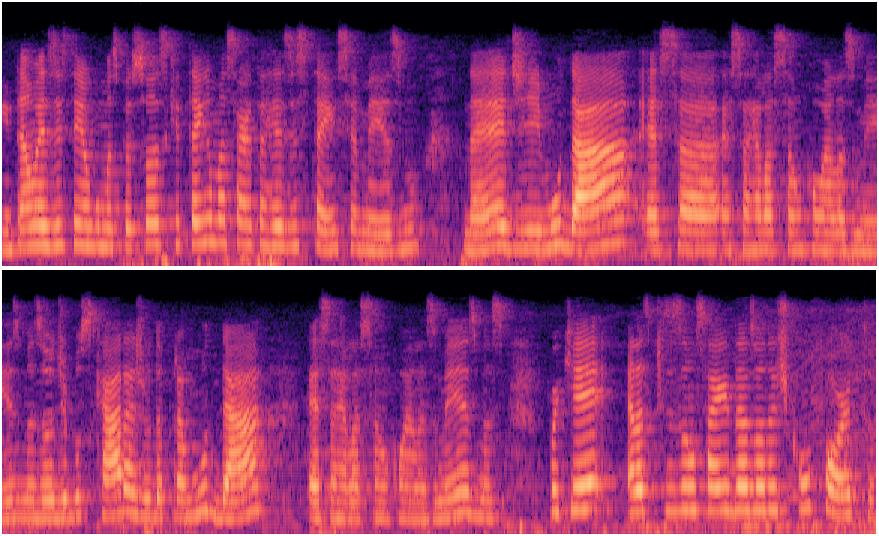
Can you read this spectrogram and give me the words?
Então existem algumas pessoas que têm uma certa resistência mesmo, né, de mudar essa essa relação com elas mesmas ou de buscar ajuda para mudar essa relação com elas mesmas, porque elas precisam sair da zona de conforto.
